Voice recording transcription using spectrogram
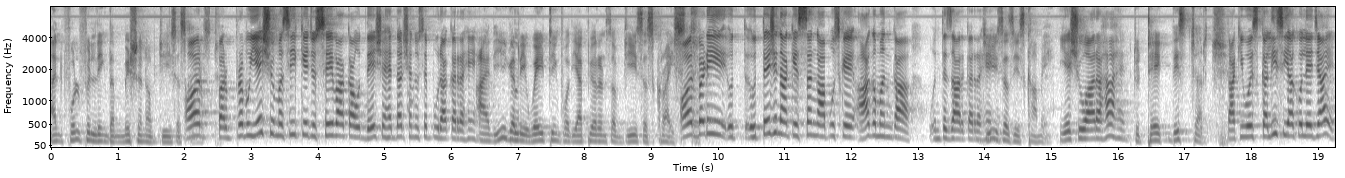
and fulfilling the mission of Jesus और Christ. पर प्रभु यीशु मसीह के जो सेवा का उद्देश्य है दर्शन उसे पूरा कर रहे हैं And eagerly waiting for the appearance of Jesus Christ. और बड़ी उत्तेजना के संग आप उसके आगमन का इंतज़ार कर रहे हैं Jesus is coming यीशु आ रहा है to take this church, ताकि वो इस कलीसिया को ले जाए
